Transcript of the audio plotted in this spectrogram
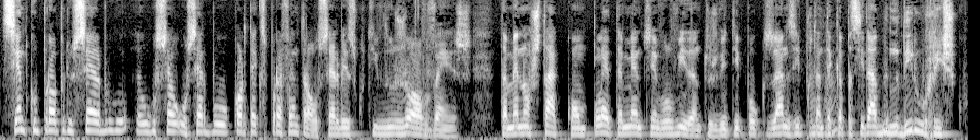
Sendo que o próprio cérebro, o cérebro o córtex pré-frontal, o cérebro executivo dos jovens, também não está completamente desenvolvido entre os 20 e poucos anos e, portanto, uhum. a capacidade de medir o risco,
